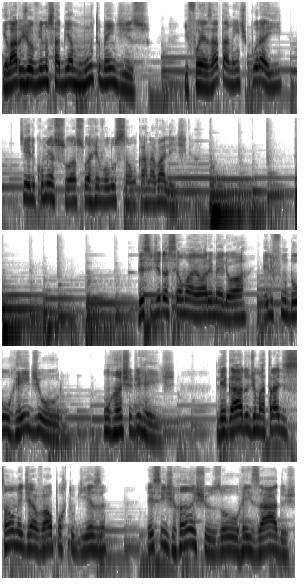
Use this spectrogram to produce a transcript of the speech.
Hilário Jovino sabia muito bem disso, e foi exatamente por aí que ele começou a sua revolução carnavalesca. Decidido a ser o maior e melhor, ele fundou o Rei de Ouro, um rancho de reis. Legado de uma tradição medieval portuguesa, esses ranchos ou reisados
